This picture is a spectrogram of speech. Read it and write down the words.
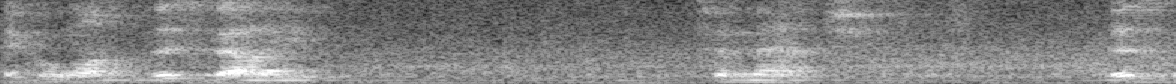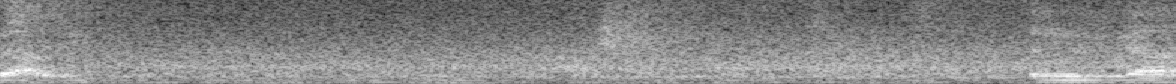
if we want this value to match this value, then we've got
